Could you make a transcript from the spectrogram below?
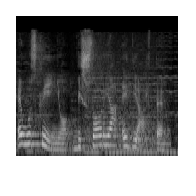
è uno scrigno di storia e di arte.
